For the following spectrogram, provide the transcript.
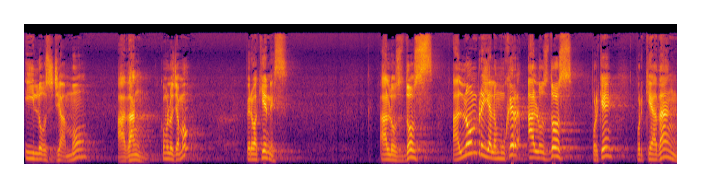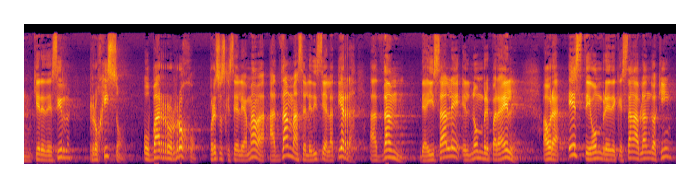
y los llamó Adán. ¿Cómo los llamó? ¿Pero a quiénes? A los dos, al hombre y a la mujer, a los dos. ¿Por qué? Porque Adán quiere decir rojizo o barro rojo. Por eso es que se le llamaba Adama, se le dice a la tierra. Adán, de ahí sale el nombre para él. Ahora, este hombre de que están hablando aquí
